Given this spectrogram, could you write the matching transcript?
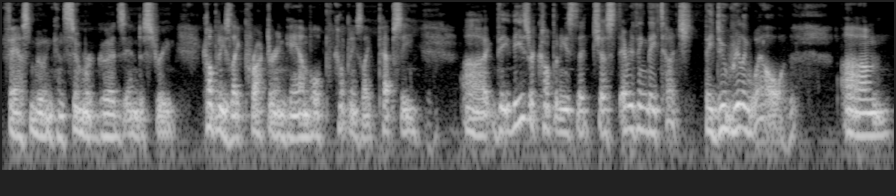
fast-moving consumer goods industry, companies like Procter and Gamble, companies like Pepsi, uh, the, these are companies that just everything they touch, they do really well. Um,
